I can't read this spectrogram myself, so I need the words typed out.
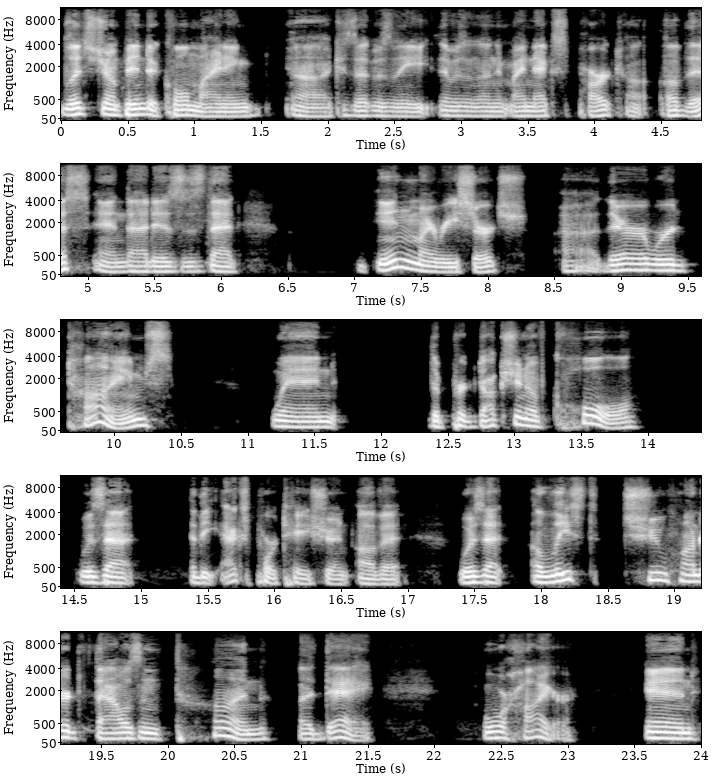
let's jump into coal mining because uh, that was the that was my next part uh, of this, and that is is that in my research uh, there were times when the production of coal was at the exportation of it was at at least 200,000 ton a day or higher. And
